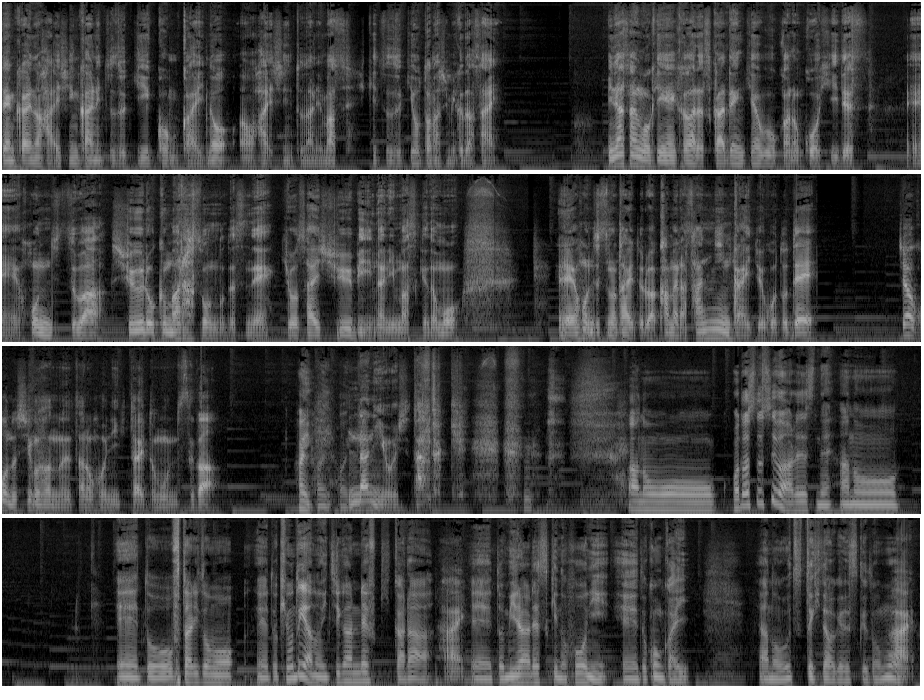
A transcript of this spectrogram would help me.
前回の配信会に続き今回の配信となります。引き続きお楽しみください。皆さんご機嫌いかがですか？電気屋ウォーカーのコーヒーです、えー、本日は収録マラソンのですね今日最終日になりますけども、えー、本日のタイトルはカメラ3人会ということでじゃあ今度慎吾さんのネタの方に行きたいと思うんですがはいはいはい。何用意してたんだっけ？あのー、私としてはあれですねあのーえーと、お二人とも、えーと、基本的にあの一眼レフ機から、はい、えーと、ミラーレス機の方に、えー、と今回あの移ってきたわけですけども、はい、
